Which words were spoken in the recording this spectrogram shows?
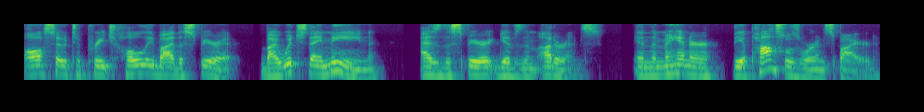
also to preach wholly by the Spirit, by which they mean as the Spirit gives them utterance, in the manner the apostles were inspired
